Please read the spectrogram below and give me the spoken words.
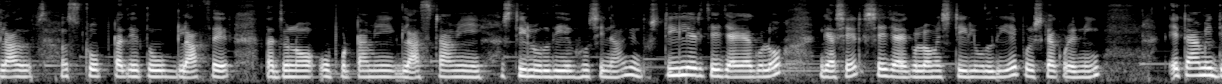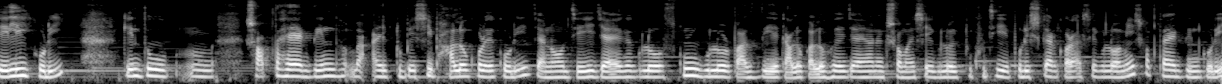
গ্লাস, স্টোভটা যেহেতু গ্লাসের, তার জন্য ওপরটা আমি, গ্লাসটা আমি স্টিল উল দিয়ে ঘষি না। কিন্তু স্টিলের যে জায়গাগুলো, গ্যাসের, সেই জায়গাগুলো আমি স্টিল উল দিয়ে পরিষ্কার করে নিই। এটা আমি ডেলি করি। কিন্তু সপ্তাহে একদিন একটু বেশি ভালো করে করি যেন যেই জায়গাগুলো স্ক্রুগুলোর পাশ দিয়ে কালো কালো হয়ে যায় অনেক সময় সেগুলো একটু খুঁচিয়ে পরিষ্কার করা, সেগুলো আমি সপ্তাহে একদিন করি।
